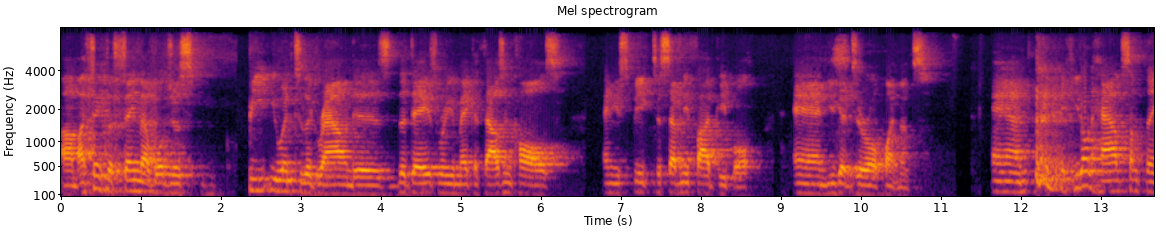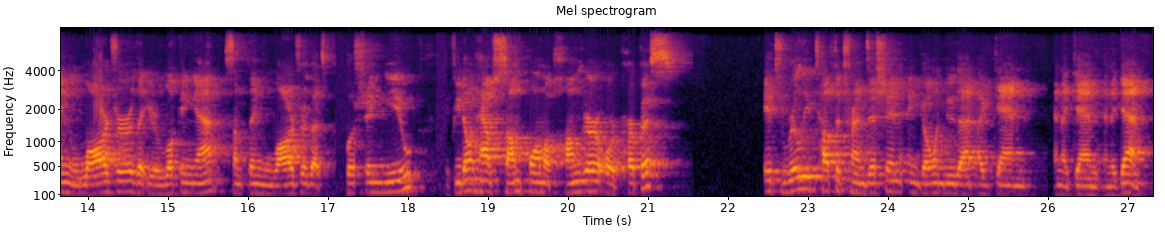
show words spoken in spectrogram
Um, I think the thing that will just beat you into the ground is the days where you make a thousand calls and you speak to 75 people and you get zero appointments. And if you don't have something larger that you're looking at, something larger that's pushing you, if you don't have some form of hunger or purpose, it's really tough to transition and go and do that again and again and again.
